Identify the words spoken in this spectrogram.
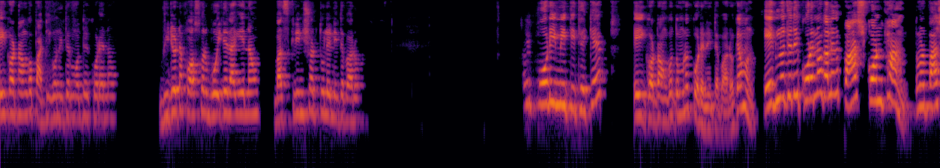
এই কটা অঙ্ক পাটিগণিতের মধ্যে করে নাও। ভিডিওটা পজ করে বইতে লাগিয়ে নাও বা স্ক্রিনশট তুলে নিতে পারো। পরিমিতি থেকে এই কটা অঙ্ক তোমরা করে নিতে পারো, কেমন? এগুলো যদি করে নাও তাহলে পাস কনফার্ম তোমার পাস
